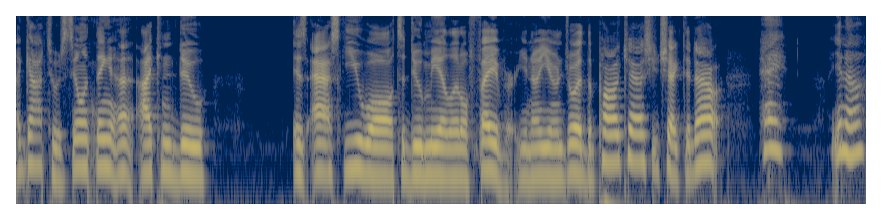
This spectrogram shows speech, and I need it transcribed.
I got to. It's the only thing I, I can do is ask you all to do me a little favor. You know, you enjoyed the podcast, you checked it out. Hey, you know,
